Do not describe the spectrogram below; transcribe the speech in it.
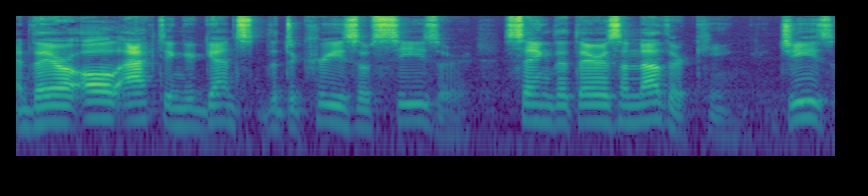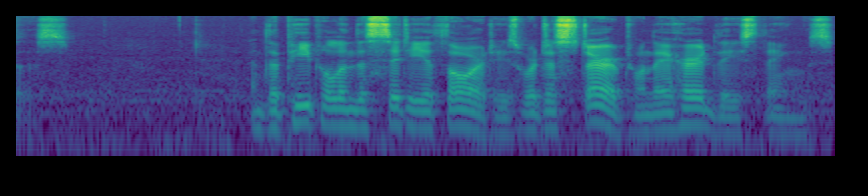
And they are all acting against the decrees of Caesar, saying that there is another king, Jesus. And the people in the city authorities were disturbed when they heard these things.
